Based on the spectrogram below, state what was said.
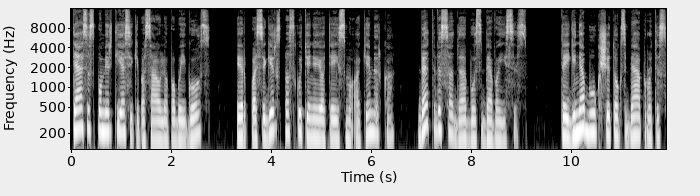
tęsis po mirties iki pasaulio pabaigos ir pasigirs paskutiniojo teismo akimirką, bet visada bus bevaisis. Taigi nebūk šitoks beprotis,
